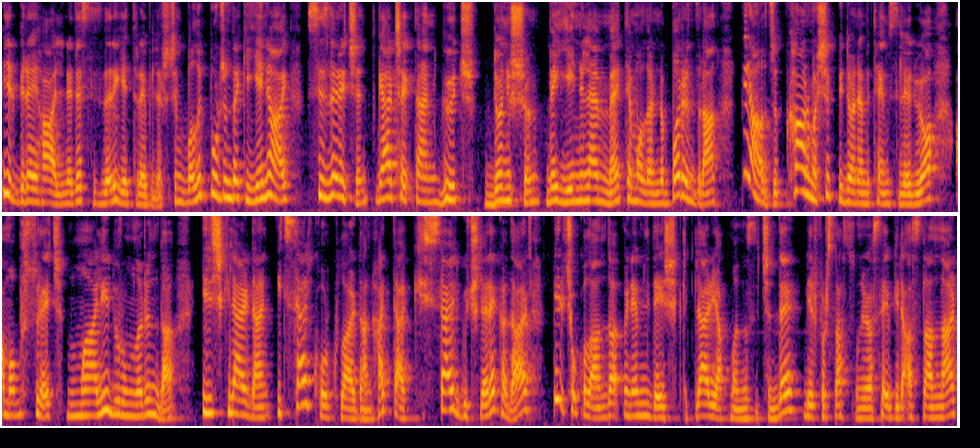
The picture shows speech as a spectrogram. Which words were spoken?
bir birey haline de sizleri getirebilir. Şimdi balık burcundaki yeni ay sizler için gerçekten güç, dönüşüm ve yenilenme temalarını barındıran birazcık karmaşık bir dönemi temsil ediyor. Ama bu süreç mali durumların da ilişkilerden, içsel korkulardan hatta kişisel güçlere kadar birçok alanda önemli değişiklikler yapmanız için de bir fırsat sunuyor sevgili aslanlar.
